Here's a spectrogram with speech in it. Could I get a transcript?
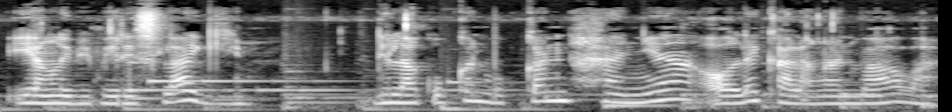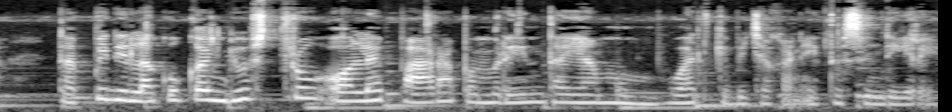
yang lebih miris lagi, dilakukan bukan hanya oleh kalangan bawah, tapi dilakukan justru oleh para pemerintah yang membuat kebijakan itu sendiri.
